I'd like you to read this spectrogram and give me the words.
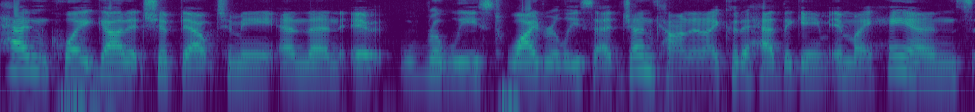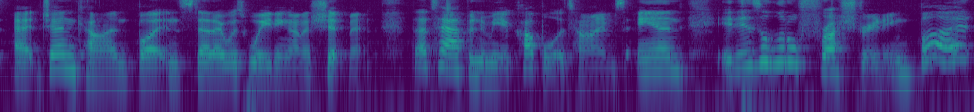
hadn't quite got it shipped out to me, and then it released, wide release at Gen Con. And I could have had the game in my hands at Gen Con, but instead I was waiting on a shipment. That's happened to me a couple of times. And it is a little frustrating, but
